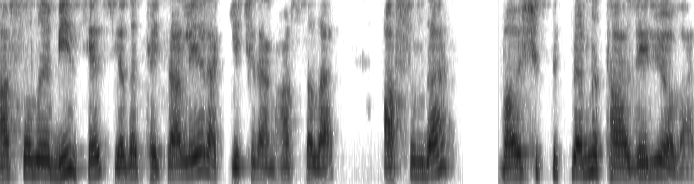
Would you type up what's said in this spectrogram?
hastalığı bir kez ya da tekrarlayarak geçiren hastalar aslında bağışıklıklarını tazeliyorlar.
